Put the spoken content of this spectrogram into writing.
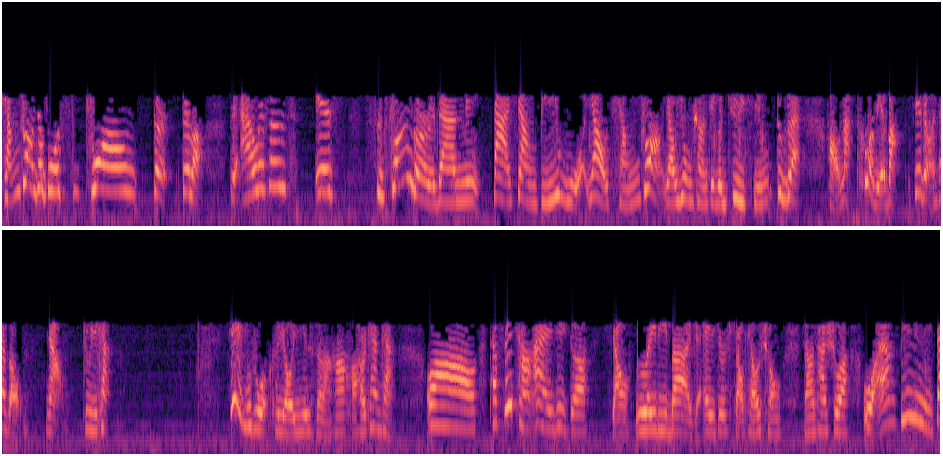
强壮，叫做 stronger。对了，the elephant is stronger than me。大大象比我要强壮，要用上这个句型，对不对？好，那特别棒。接着往下走，Now 注意看，这幅图可有意思了哈，好好看看。哇，他非常爱这个小 ladybug，哎，就是小瓢虫。然后他说，我呀比你大，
